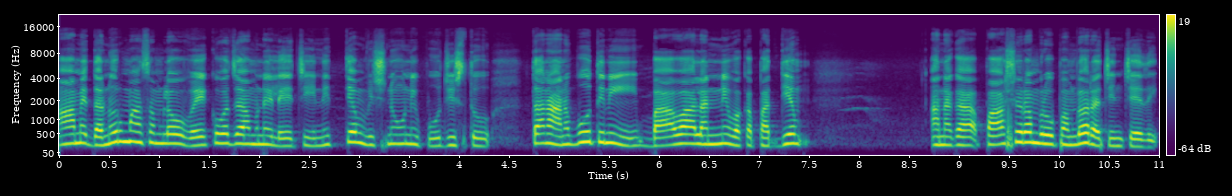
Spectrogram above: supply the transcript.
ఆమె ధనుర్మాసంలో వేకువజామునే లేచి నిత్యం విష్ణువుని పూజిస్తూ తన అనుభూతిని భావాలన్నీ ఒక పద్యం అనగా పాశురం రూపంలో రచించేది.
